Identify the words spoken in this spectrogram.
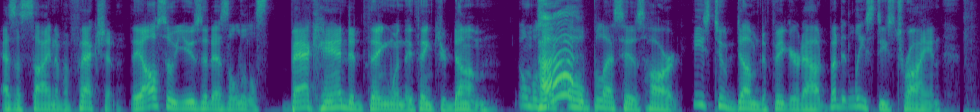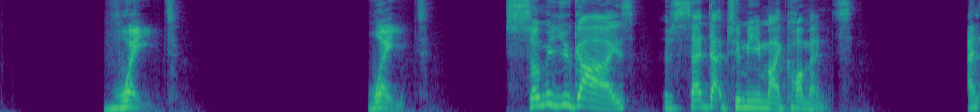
as a sign of affection. They also use it as a little backhanded thing when they think you're dumb. Almost huh? like, oh, bless his heart. He's too dumb to figure it out, but at least he's trying. Wait. Wait. Some of you guys have said that to me in my comments. And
